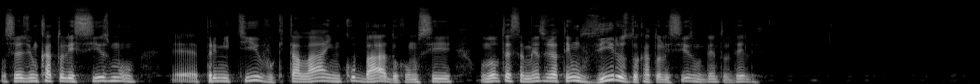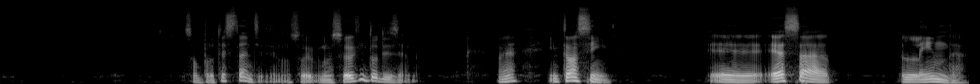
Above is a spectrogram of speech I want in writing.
ou seja, de um catolicismo é, primitivo que está lá incubado, como se o Novo Testamento já tem um vírus do catolicismo dentro dele. São protestantes, não sou, não sou eu quem estou dizendo. Né? Então, assim, é, essa lenda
